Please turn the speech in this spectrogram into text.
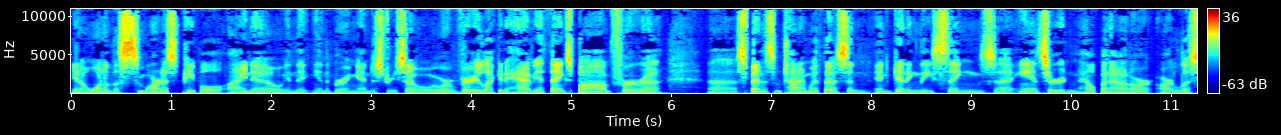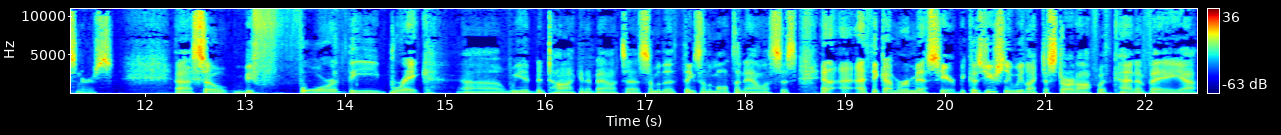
you know, one of the smartest people I know in the in the brewing industry. So we're very lucky to have you. Thanks, Bob, for uh, uh, spending some time with us and, and getting these things uh, answered and helping out our, our listeners. Uh, so before the break, uh, we had been talking about uh, some of the things on the malt analysis, and I, I think I'm remiss here because usually we like to start off with kind of a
